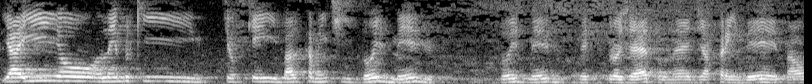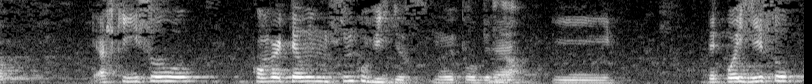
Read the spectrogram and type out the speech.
E aí eu, eu lembro que, que eu fiquei basicamente dois meses, dois meses nesse projeto, né, de aprender e tal. Eu acho que isso converteu em cinco vídeos no YouTube, né? E depois disso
